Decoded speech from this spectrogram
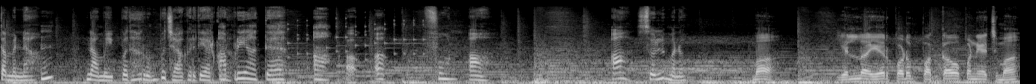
தமன்னா நாம இப்பதான் ரொம்ப ஜாக்கிரதையா இருக்கோம் அப்படியா அத்த? ஆ. ஃபோன். ஆ. ஆ சொல்லு மனோ. மா எல்லா ஏற்பாடும் பக்காவா பண்ணியாச்சுமா.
